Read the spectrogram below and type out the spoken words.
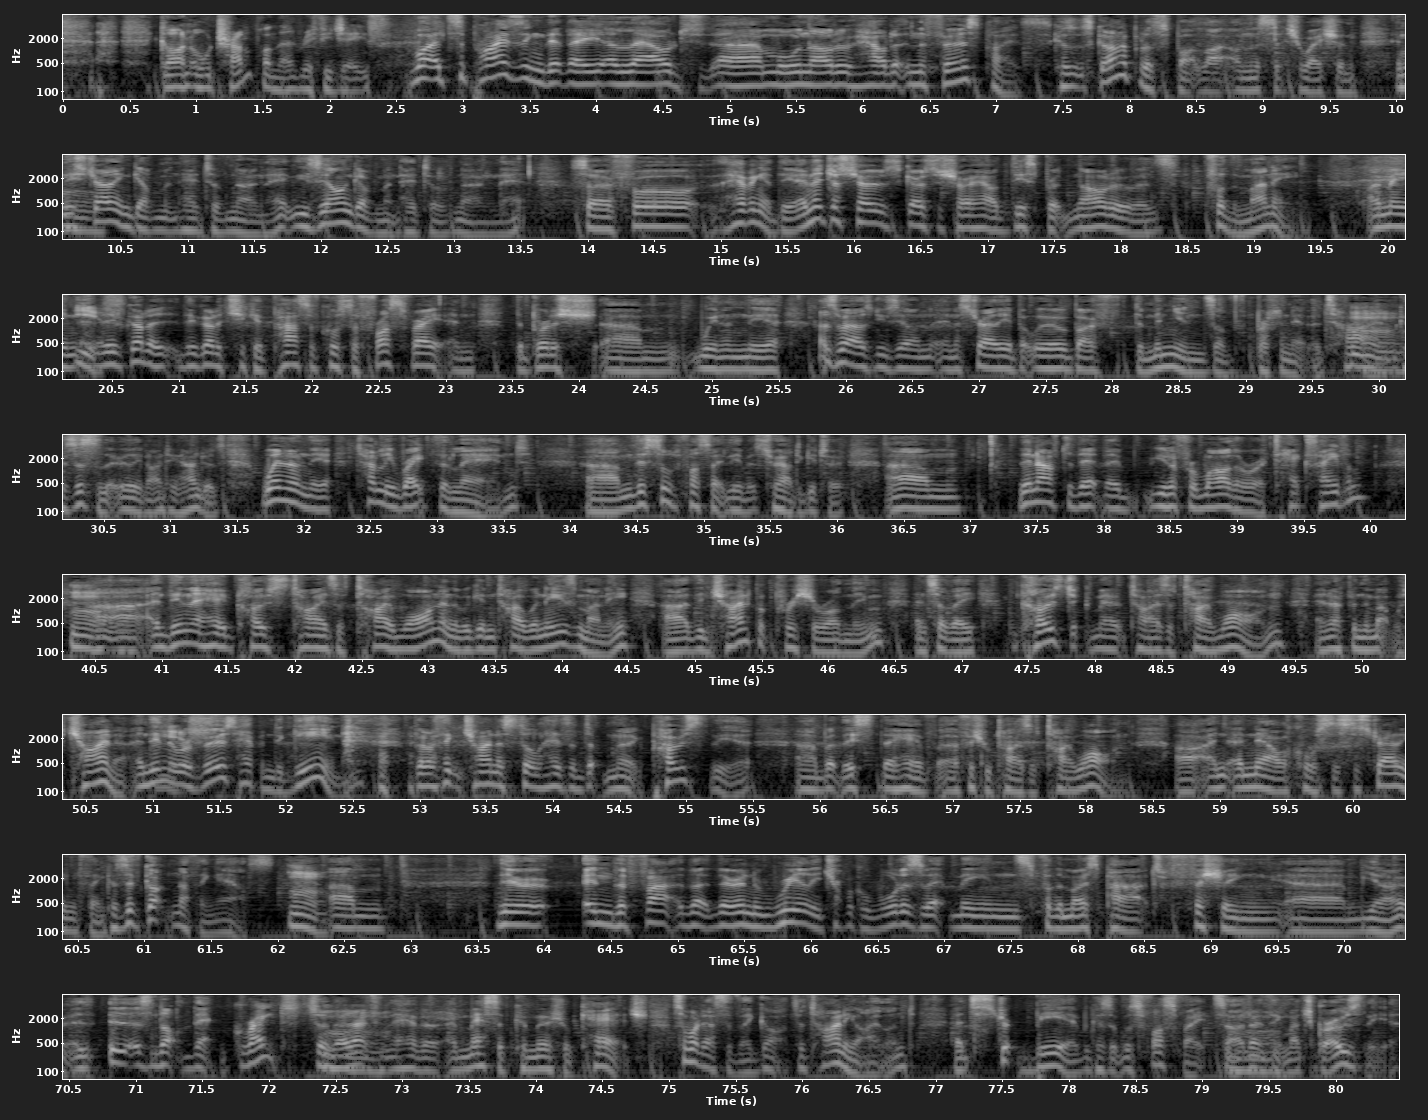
gone all Trump on the refugees. Well, it's surprising that they allowed um, or Nauru held it in the first place because it's going to put a spotlight on the situation, and the Australian government had to have known that. The New Zealand government had to have known that. So for having it there, and it just shows goes to show how desperate Nauru is for the money. I mean, Yes. they've got a they've got a checkered past. Of course, the phosphate and the British um, went in there as well as New Zealand and Australia, but we were both dominions of Britain at the time because this is the early 1900s. Went in there, totally raped the land. Um, there's still phosphate there, but it's too hard to get to. Um, then after that, they you know for a while they were a tax haven, uh, and then they had close ties of Taiwan, and they were getting Taiwanese money. Uh, then China put pressure on them, and so they closed diplomatic ties of Taiwan and opened them up with China. And then the reverse happened again, but I think China still has a diplomatic post there, uh, but they they have uh, official ties of Taiwan, uh, and and now of course this Australian thing because they've got nothing else. Um, they're in the far, they're in really tropical waters. That means, for the most part, fishing, um, you know, is, is not that great. So they don't think they have a, a massive commercial catch. So what else have they got? It's a tiny island. It's stripped bare because it was phosphate. So I don't think much grows there.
